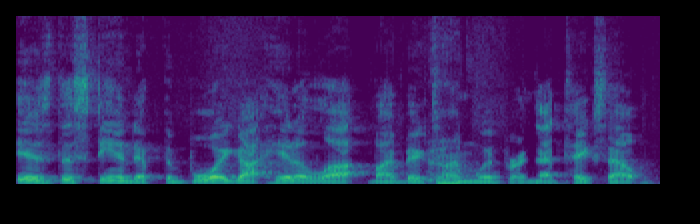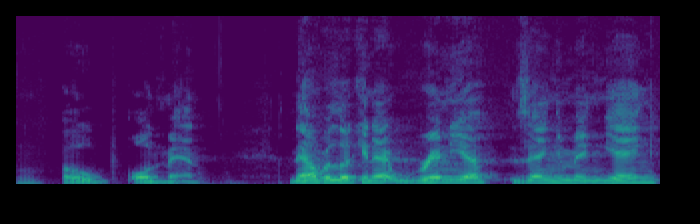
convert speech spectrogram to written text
is the stand up. The boy got hit a lot by big uh-huh. time Woodburn. That takes out mm-hmm. old, old man. Now we're looking at Rinya, Zhang Mingyang,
